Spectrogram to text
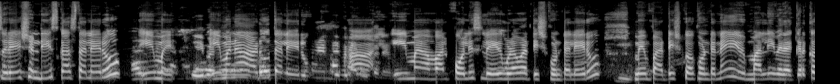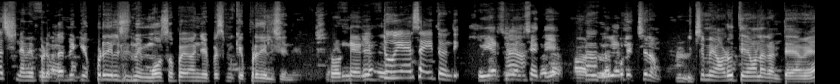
సురేష్ తీసుకొస్తలేరు ఈమె ఈమెను అడుగుతలేరు. ఈమె వాళ్ళ పోలీసులు ఏది కూడా పట్టించుకుంటలేరు. మేము పట్టించుకోకుండానే మళ్ళీ ఈమె దగ్గరకు వచ్చినాం ఇప్పుడు. మీకు ఎప్పుడు తెలిసింది మోసపోయామని చెప్పేసి మీకు ఎప్పుడు తెలిసింది? రెండేళ్ళు టూ ఇయర్స్ అవుతుంది. టూ ఇయర్స్ తెలిసింది. ఇచ్చి మేము అడిగితే ఏమన్నారంటే ఆమె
